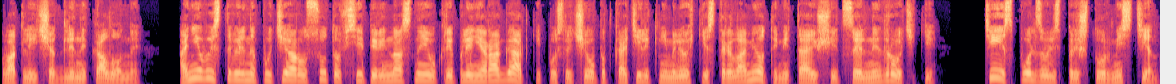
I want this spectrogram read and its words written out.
в отличие от длины колонны, они выставили на пути арусутов все переносные укрепления рогатки, после чего подкатили к ним легкие стрелометы, метающие цельные дротики. Те использовались при штурме стен.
